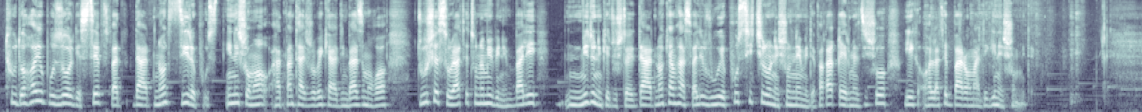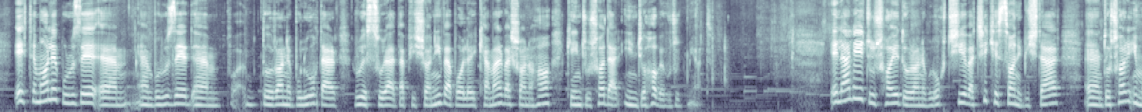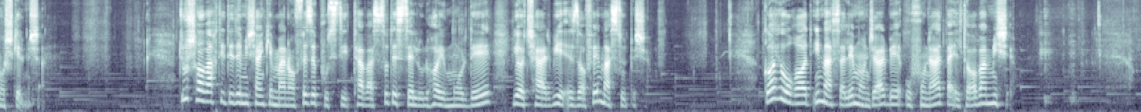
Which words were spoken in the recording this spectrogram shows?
توده های بزرگ سفت و دردناک زیر پوست. این شما حتما تجربه کردیم بعضی موقع جوش صورتتون رو می‌بینیم. ولی می‌دونین که جوش دارید دردناک هم هست ولی روی پوست هیچی رو نشون نمیده. فقط قرمزیشو یک حالت برآمدگی نشون میده. احتمال بروز بروز دوران بلوغ در روی صورت و پیشانی و بالای کمر و شانه ها که این جوش ها در اینجاها به وجود میاد. علل جوش های دوران بلوغ چیه و چه کسانی بیشتر دچار این مشکل میشن جوش ها وقتی دیده میشن که منافذ پوستی توسط سلول های مرده یا چربی اضافه مسدود بشه. گاهی اوقات این مسئله منجر به عفونت و التهاب میشه.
